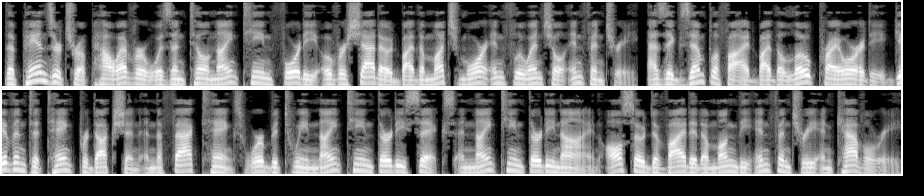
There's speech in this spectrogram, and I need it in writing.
The Panzertruppe however was until 1940 overshadowed by the much more influential infantry, as exemplified by the low priority given to tank production and the fact tanks were between 1936 and 1939 also divided among the infantry and cavalry.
